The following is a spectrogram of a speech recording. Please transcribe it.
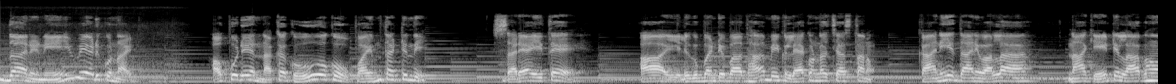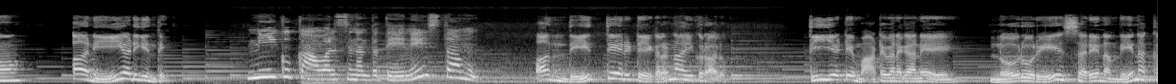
దానిని వేడుకున్నాయి. అప్పుడే నక్కకు ఒక ఉపాయం తట్టింది. సరే అయితే ఆ ఎలుగుబంటి బాధ మీకు లేకుండా చేస్తాను. కానీ దానివల్ల నాకేంటి లాభం? అని అడిగింది. నీకు కావలసినంత తేనె ఇస్తాము. అంది తేనెటీగల నాయకురాలు. తీయటి మాట వినగానే నోరూరి సరేనంది నక్క.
